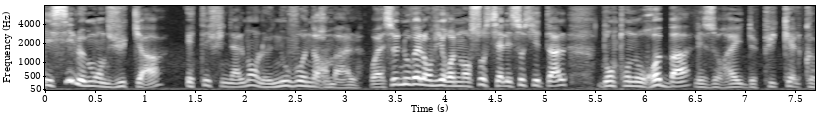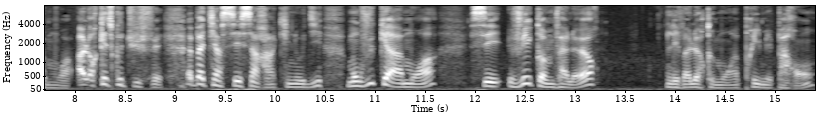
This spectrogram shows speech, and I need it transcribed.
Et si le monde VUCA était finalement le nouveau normal. Ouais, ce nouvel environnement social et sociétal dont on nous rebat les oreilles depuis quelques mois. Alors qu'est-ce que tu fais? Eh ben tiens, c'est Sarah qui nous dit Mon VUCA à moi, c'est V comme valeur, les valeurs que m'ont appris mes parents,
